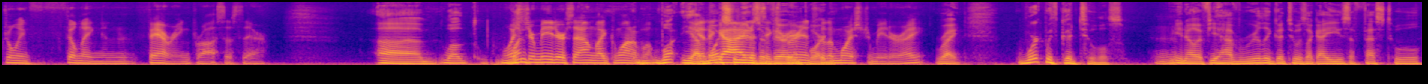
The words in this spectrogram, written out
drilling, filling, and fairing process there? Um, well, moisture one, meter sound like one of them. What, yeah, Get a moisture guy meters that's are very important. with a moisture meter, right? Right. Work with good tools. Mm-hmm. You know, if you have really good tools, like I use a Festool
